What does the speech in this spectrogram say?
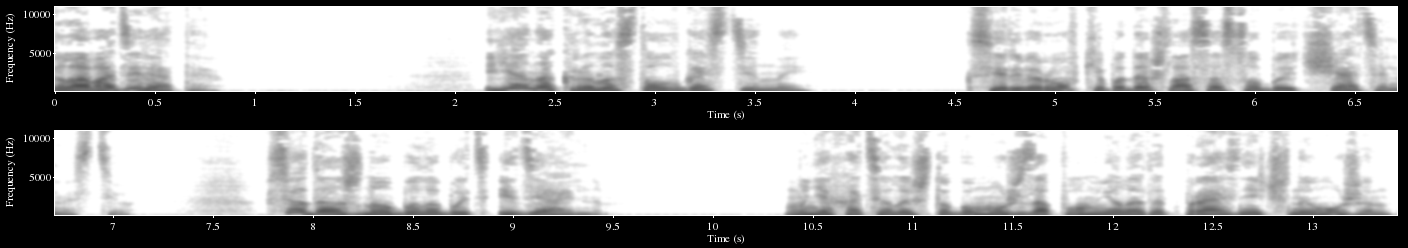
Глава девятая. Я накрыла стол в гостиной. К сервировке подошла с особой тщательностью. Все должно было быть идеальным. Мне хотелось, чтобы муж запомнил этот праздничный ужин,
